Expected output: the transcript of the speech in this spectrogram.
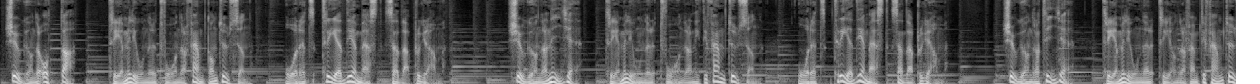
2008 3 215 000, årets tredje mest sedda program. 2009 3 295 000, årets tredje mest sedda program. 2010 3 355 000,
